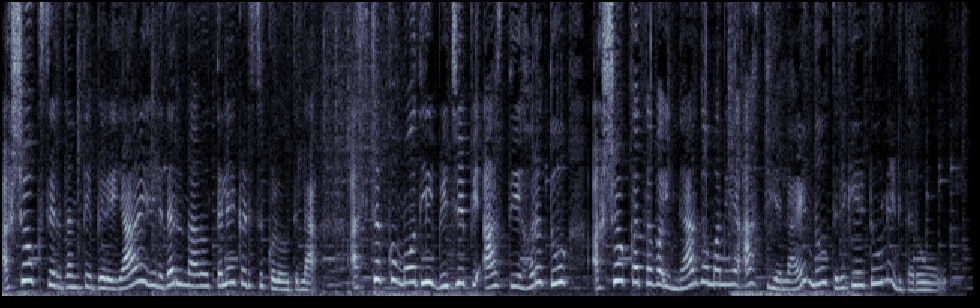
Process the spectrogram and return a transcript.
ಅಶೋಕ್ ಸೇರಿದಂತೆ ಬೇರೆ ಯಾರೇ ಹೇಳಿದರೂ ನಾನು ತಲೆ ಕಡಿಸಿಕೊಳ್ಳುವುದಿಲ್ಲ. ಅಷ್ಟಕ್ಕೂ ಮೋದಿ ಬಿಜೆಪಿ ಆಸ್ತಿಯ ಹೊರತು ಅಶೋಕ್ ಅಥವಾ ಇನ್ಯಾರ್ದೋ ಮನೆಯ ಆಸ್ತಿಯಲ್ಲ ಎಂದು ತಿರುಗೇಟು ನೀಡಿದರು.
